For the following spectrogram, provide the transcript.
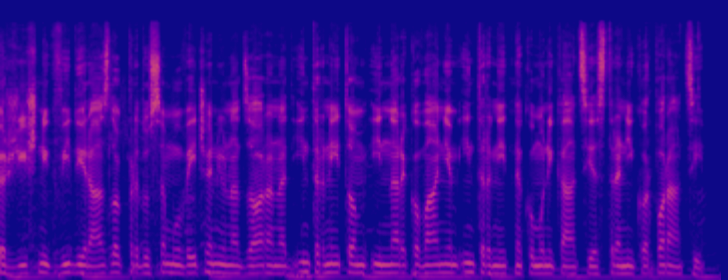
Kržišnik vidi razlog predvsem v večanju nadzora nad internetom in narekovanjem internetne komunikacije strani korporacij.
